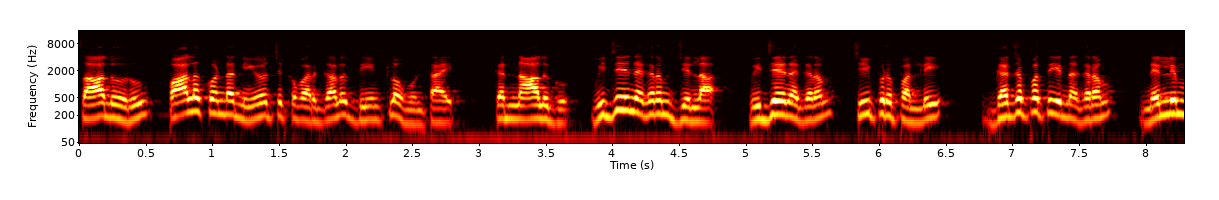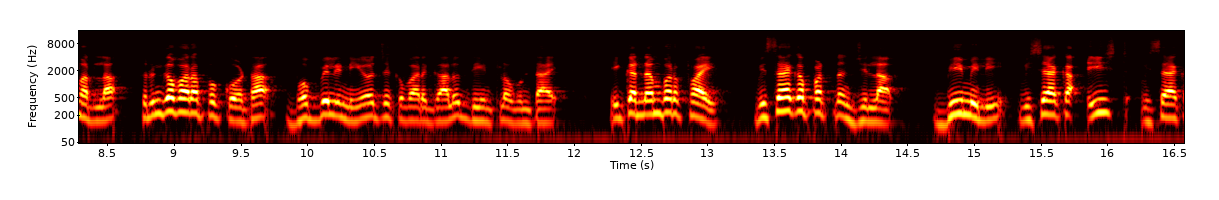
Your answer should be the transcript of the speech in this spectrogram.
సాలూరు పాలకొండ నియోజకవర్గాలు దీంట్లో ఉంటాయి. ఇక నాలుగు విజయనగరం జిల్లా. విజయనగరం చీపురుపల్లి గజపతి నగరం నెల్లిమర్ల శృంగవరపు కోట బొబ్బిలి నియోజకవర్గాలు దీంట్లో ఉంటాయి. ఇక నెంబర్ ఫైవ్ విశాఖపట్నం జిల్లా. Bheemili Visakha east Visakha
